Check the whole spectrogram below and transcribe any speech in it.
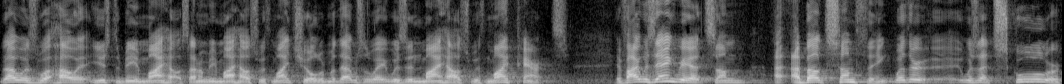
That was what, how it used to be in my house. I don't mean my house with my children, but that was the way it was in my house with my parents. If I was angry at some, about something, whether it was at school or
